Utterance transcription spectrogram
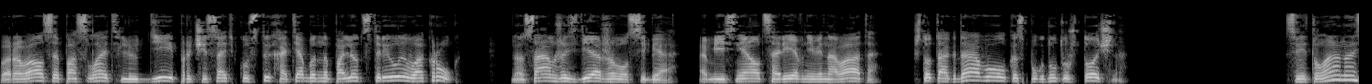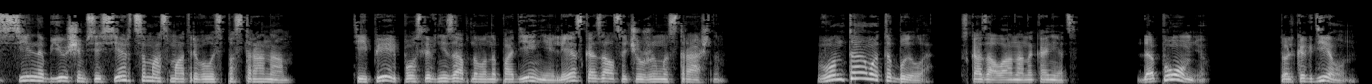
Порывался послать людей прочесать кусты хотя бы на полет стрелы вокруг, но сам же сдерживал себя, объяснял царевне виновата, что тогда волка спугнут уж точно. Светлана с сильно бьющимся сердцем осматривалась по сторонам. Теперь, после внезапного нападения, лес казался чужим и страшным. «Вон там это было», — сказала она наконец. «Да помню. Только где он?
